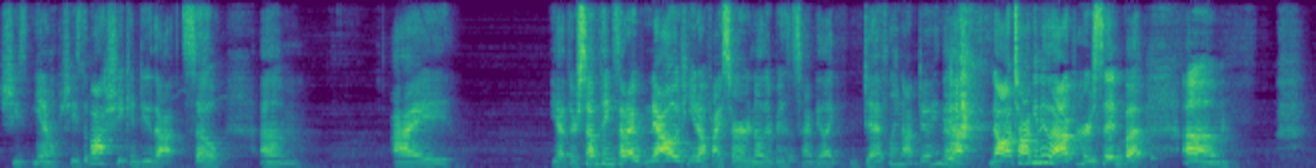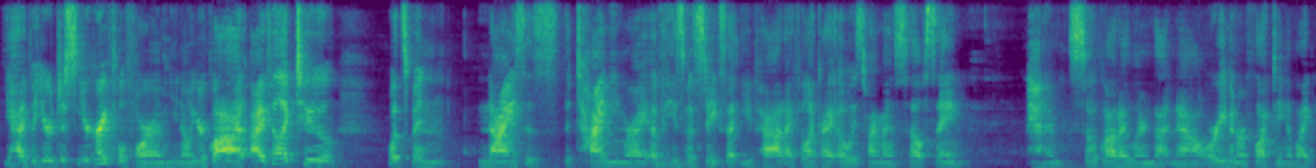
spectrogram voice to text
she's, you know, she's the boss, she can do that. So um, I, yeah, there's some things that I, now, if, you know, if I started another business, I'd be like, definitely not doing that, yeah. not talking to that person, but, um, yeah, but you're just, you're grateful for him, you know, you're glad. I feel like too, what's been nice is the timing, right, of these mistakes that you've had. I feel like I always find myself saying, man, I'm so glad I learned that now. Or even reflecting of like,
